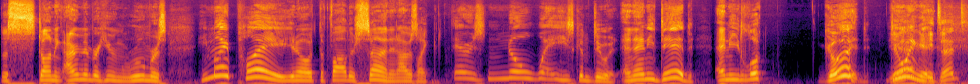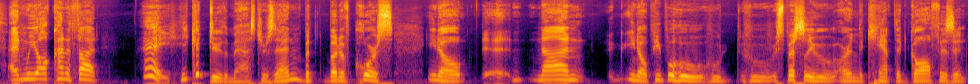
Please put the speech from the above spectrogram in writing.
the stunning. I remember hearing rumors he might play, you know, at the father son, and I was like, there is no way he's going to do it. And then he did, and he looked good doing Yeah, it. he did. And we all kind of thought, hey, he could do the Masters then. But but of course, you know, uh, non, you know, people who who who especially who are in the camp that golf isn't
